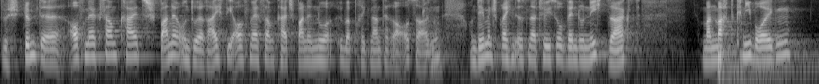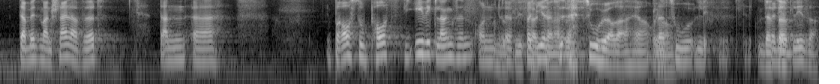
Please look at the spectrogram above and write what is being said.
bestimmte Aufmerksamkeitsspanne und du erreichst die Aufmerksamkeitsspanne nur über prägnantere Aussagen. Genau. Und dementsprechend ist es natürlich so, wenn du nicht sagst, man macht Kniebeugen, damit man schneller wird, dann äh, brauchst du Posts, die ewig lang sind und, und äh, halt verlierst halt Zuhörer ja, oder genau. zu le deshalb, Leser.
